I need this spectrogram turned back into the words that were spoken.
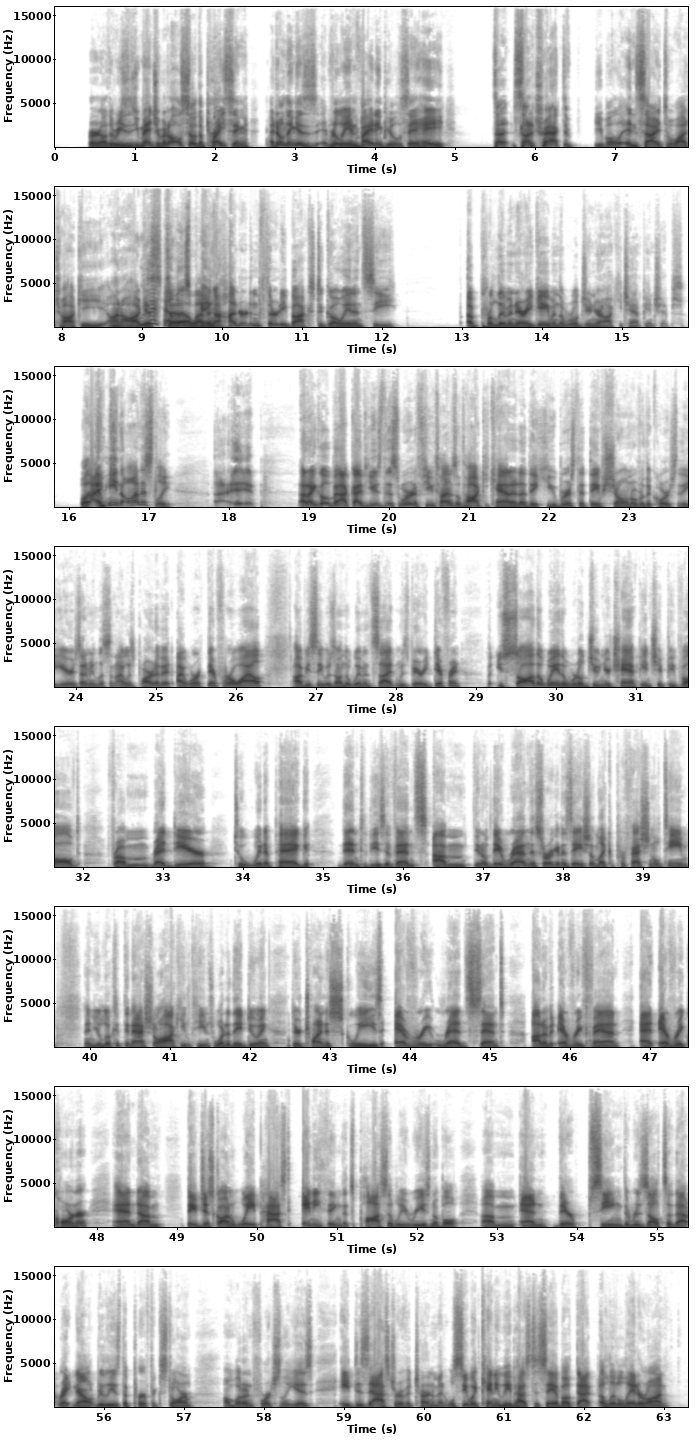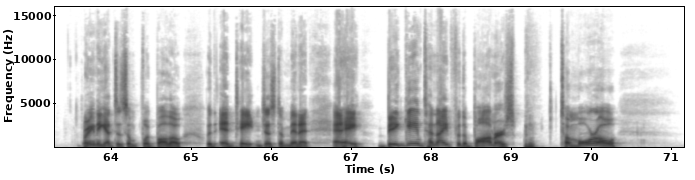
for all the reasons you mentioned, but also the pricing. I don't think is really inviting people to say, "Hey, it's not it's not attractive." People inside to watch hockey on August Who the hell uh, is 11th. paying 130 bucks to go in and see a preliminary game in the World Junior Hockey Championships? Well, I mean, honestly, uh, it, and I go back, I've used this word a few times with Hockey Canada, the hubris that they've shown over the course of the years. I mean, listen, I was part of it. I worked there for a while. Obviously, it was on the women's side and was very different. But you saw the way the World Junior Championship evolved from Red Deer to Winnipeg, then to these events. Um, you know, they ran this organization like a professional team. And you look at the national hockey teams, what are they doing? They're trying to squeeze every red cent out of every fan at every corner. And um, they've just gone way past anything that's possibly reasonable. Um, and they're seeing the results of that right now. It really is the perfect storm on what unfortunately is a disaster of a tournament. We'll see what Kenny Wiebe has to say about that a little later on. We're going to get to some football, though, with Ed Tait in just a minute. And hey, big game tonight for the Bombers. Tomorrow,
